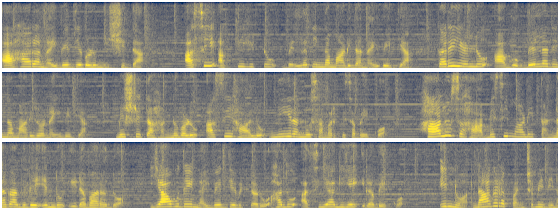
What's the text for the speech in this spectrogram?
ಆಹಾರ ನೈವೇದ್ಯಗಳು ನಿಷಿದ್ಧ. ಹಸಿ ಅಕ್ಕಿ ಹಿಟ್ಟು, ಬೆಲ್ಲದಿಂದ ಮಾಡಿದ ನೈವೇದ್ಯ, ಕರಿ ಎಳ್ಳು ಹಾಗೂ ಬೆಲ್ಲದಿಂದ ಮಾಡಿರೋ ನೈವೇದ್ಯ, ಮಿಶ್ರಿತ ಹಣ್ಣುಗಳು, ಹಸಿ ಹಾಲು, ನೀರನ್ನು ಸಮರ್ಪಿಸಬೇಕು. ಹಾಲು ಸಹ ಬಿಸಿ ಮಾಡಿ ತಣ್ಣಗಾಗಿದೆ ಎಂದು ಇಡಬಾರದು. ಯಾವುದೇ ನೈವೇದ್ಯವಿಟ್ಟರೂ ಅದು ಹಸಿಯಾಗಿಯೇ ಇರಬೇಕು. ಇನ್ನು ನಾಗರ ಪಂಚಮಿ ದಿನ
